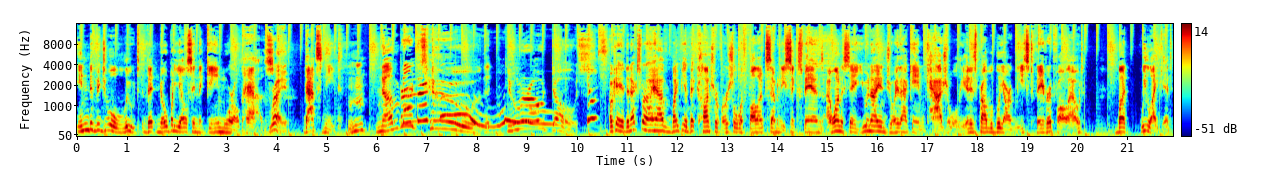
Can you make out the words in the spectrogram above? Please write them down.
individual loot that nobody else in the game world has. right. That's neat. Mm-hmm. Number, Number two, two. the numero dos. Okay, the next one I have might be a bit controversial with Fallout 76 fans. I want to say you and I enjoy that game casually. It is probably our least favorite Fallout, but we like it.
